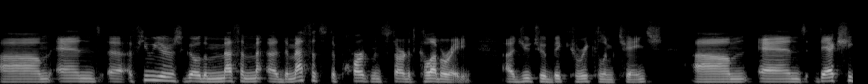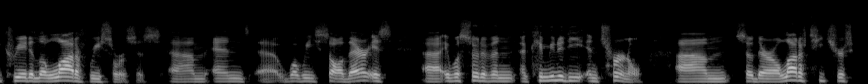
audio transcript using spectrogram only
Um, and uh, a few years ago, the, uh, the methods department started collaborating uh, due to a big curriculum change. Um, and they actually created a lot of resources. Um, and uh, what we saw there is uh, it was sort of an, a community internal. Um, so there are a lot of teachers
